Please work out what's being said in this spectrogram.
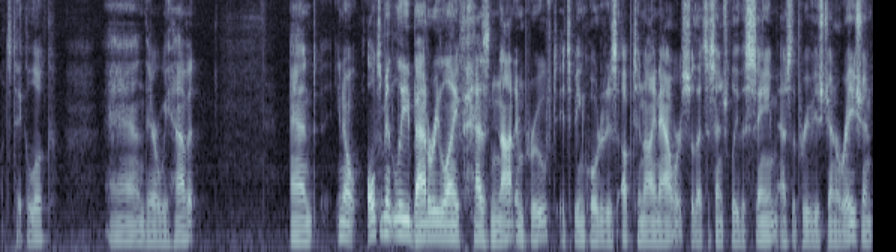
Let's take a look. And there we have it. And you know, ultimately, battery life has not improved. It's being quoted as up to nine hours, so that's essentially the same as the previous generation.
